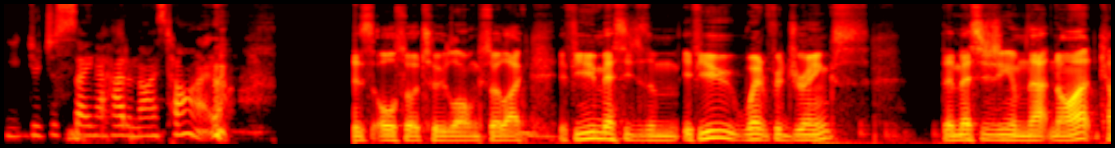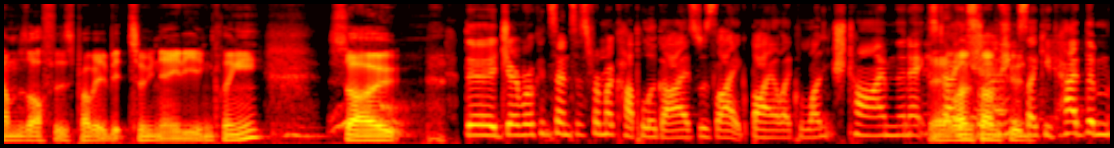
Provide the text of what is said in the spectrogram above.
you're just saying, I had a nice time. It's also too long. So, like, mm. if you message them, if you went for drinks, then messaging them that night comes off as probably a bit too needy and clingy. Mm. So, the general consensus from a couple of guys was like by like lunchtime the next Yeah, day. lunchtime sort should- It's like you've had them,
